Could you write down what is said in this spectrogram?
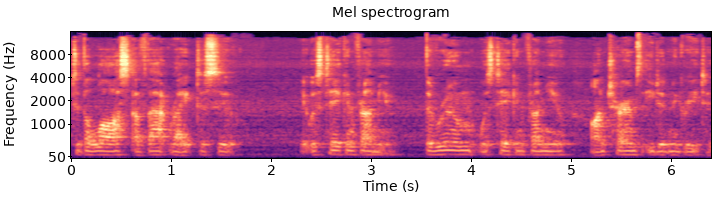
to the loss of that right to sue. It was taken from you. The room was taken from you on terms that you didn't agree to.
